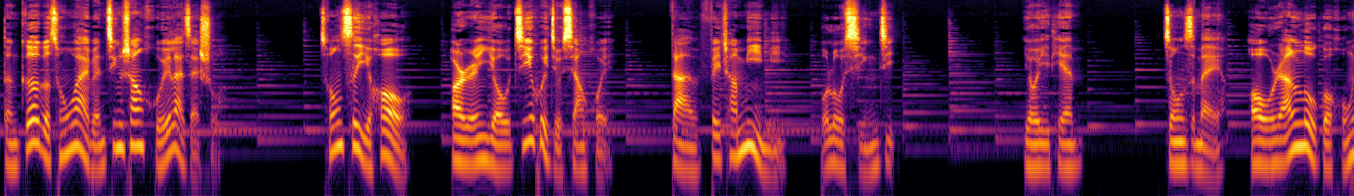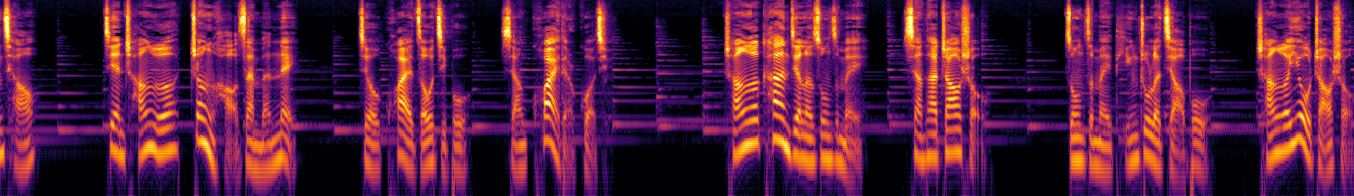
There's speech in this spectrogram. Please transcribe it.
等哥哥从外边经商回来再说。”从此以后，二人有机会就相会，但非常秘密，不露行迹。有一天，宗子美偶然路过虹桥，见嫦娥正好在门内，就快走几步，想快点过去。嫦娥看见了宗子美，向她招手，宗子美停住了脚步。嫦娥又招手，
